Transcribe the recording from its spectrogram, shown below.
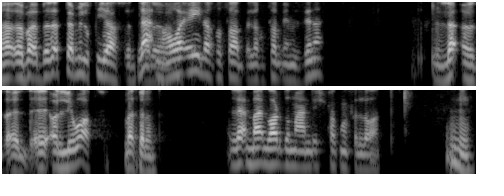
آه، بدأت تعمل القياس أنت. لا ما هو إيه الاغتصاب الاغتصاب إيه مش زنا لا آه، اللواط مثلا. لا ما برضه ما عنديش حكم في اللواط. ما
